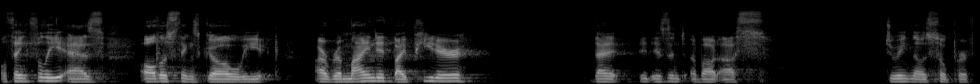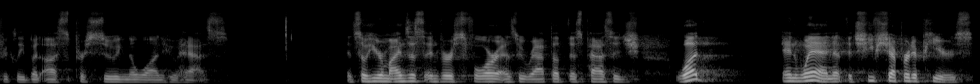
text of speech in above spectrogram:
Well, thankfully, as all those things go, we are reminded by Peter that it isn't about us doing those so perfectly, but us pursuing the one who has. And so he reminds us in verse 4 as we wrap up this passage what and when the chief shepherd appears,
